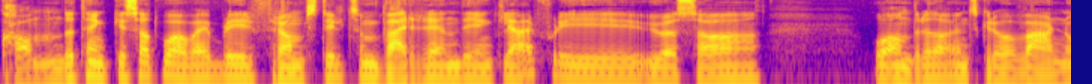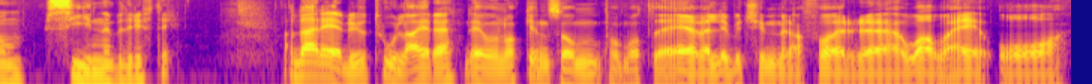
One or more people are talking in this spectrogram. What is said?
Kan det tenkes at Huawei blir framstilt som verre enn de egentlig er, fordi USA og andre da ønsker å verne om sine bedrifter? Ja, Der er det jo to leirer. Det er jo noen som på en måte er veldig bekymra for eh, Huawei og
